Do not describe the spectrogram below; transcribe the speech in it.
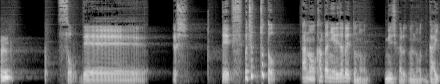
うん。そう。で。で、ちょ、ちょっと、あの、簡単にエリザベートのミュージカルの概、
